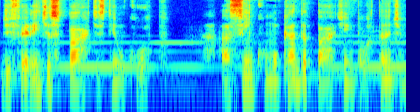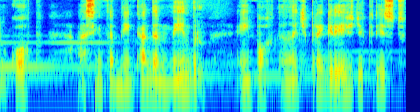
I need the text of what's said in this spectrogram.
diferentes partes têm um corpo. Assim como cada parte é importante no corpo, assim também cada membro é importante para a Igreja de Cristo,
